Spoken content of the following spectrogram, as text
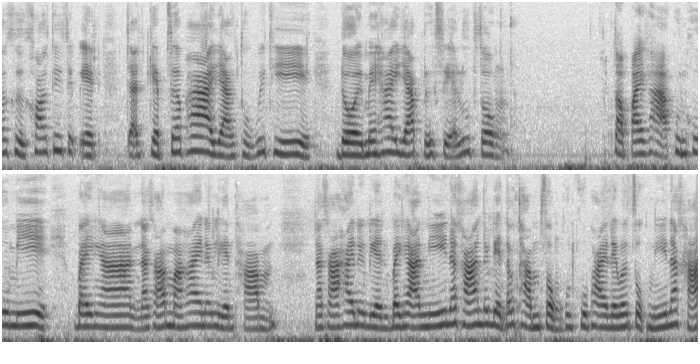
ก็คือข้อที่ 11 จัดเก็บเสื้อผ้าอย่างถูกวิธี โดยไม่ให้ยับหรือเสียรูปทรง ต่อไปค่ะ คุณครูมีใบงานนะคะ มาให้นักเรียนทำนะคะ ให้นักเรียนใบงานนี้นะคะ นักเรียนต้องทำส่งคุณครูภายในวันศุกร์นี้นะคะ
